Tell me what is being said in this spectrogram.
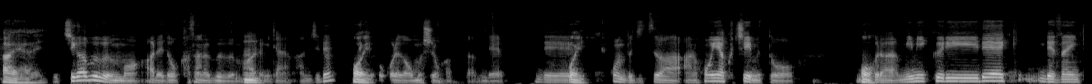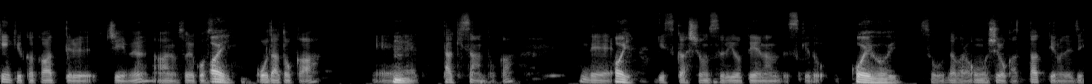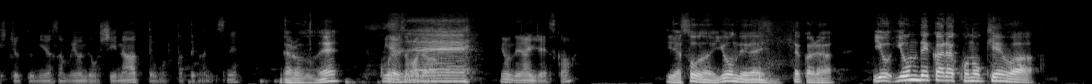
はいはい。違う部分もあれど、重なる部分もあるみたいな感じで、ほい。結構これが面白かったんで、で今度実はあの翻訳チームと、僕らミミクリでデザイン研究関わってるチーム、あの、それこそはい。小田とか、えーうん。滝さんとか、で、ほい。ディスカッションする予定なんですけど、ほいほい。そう、だから面白かったっていうので、ぜひちょっと皆さんも読んでほしいなって思ったって感じですね。なるほどね。宮根さんまだね。読んでないんじゃないですか？いや、そうだね。読んでない。だから、よ、読んでからこの件は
